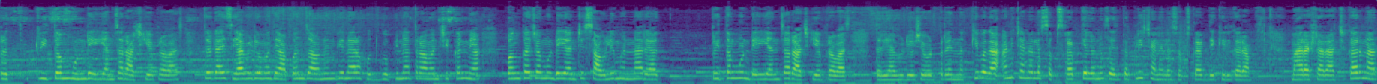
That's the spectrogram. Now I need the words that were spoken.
प्रत- प्रीतम मुंडे यांचा राजकीय प्रवास? तर गाईज या व्हिडिओमध्ये आपण जाणून घेणार आहोत गोपीनाथरावांची कन्या पंकजा मुंडे यांची सावली म्हणणाऱ्या प्रीतम मुंडे यांचा राजकीय प्रवास. तर या व्हिडिओ शेवटपर्यंत नक्की बघा आणि चॅनलला सबस्क्राईब केलं नसेल तर प्लीज चॅनलला सबस्क्राईब देखील करा. महाराष्ट्र राजकारणात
